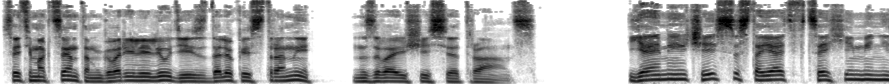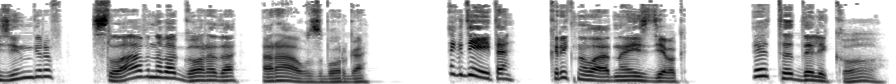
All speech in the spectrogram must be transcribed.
С этим акцентом говорили люди из далекой страны, называющейся Транс. «Я имею честь состоять в цехе мини-зингеров славного города Раусбурга». «А где это?» — крикнула одна из девок. «Это далеко»,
